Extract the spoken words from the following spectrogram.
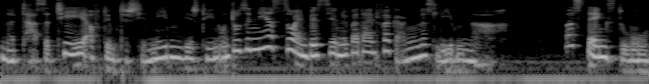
eine Tasse Tee auf dem Tischchen neben dir stehen und du sinnierst so ein bisschen über dein vergangenes Leben nach. Was denkst du,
